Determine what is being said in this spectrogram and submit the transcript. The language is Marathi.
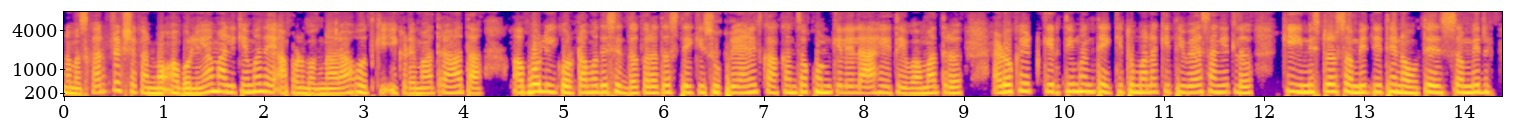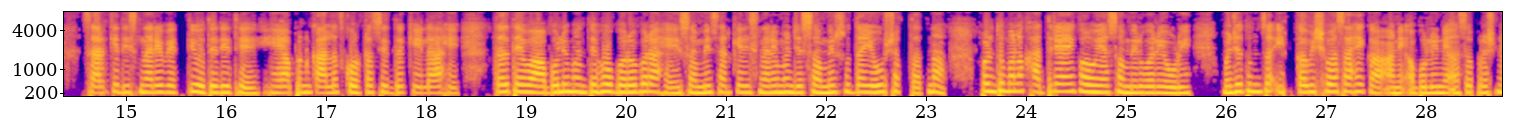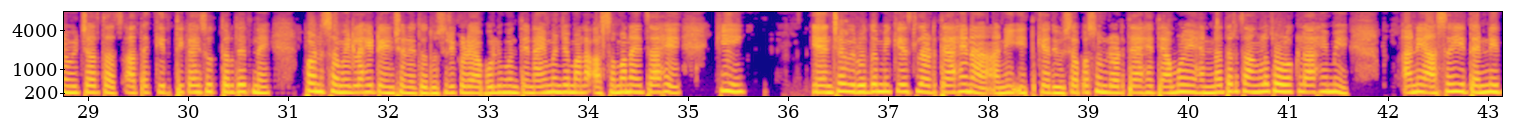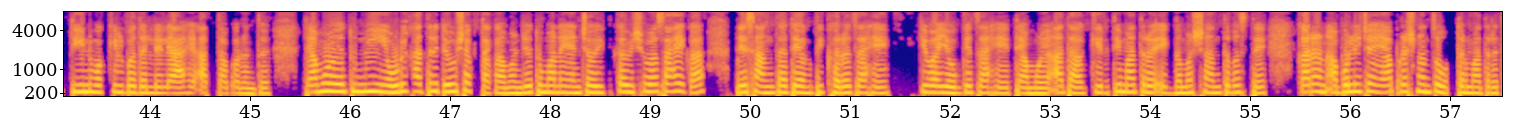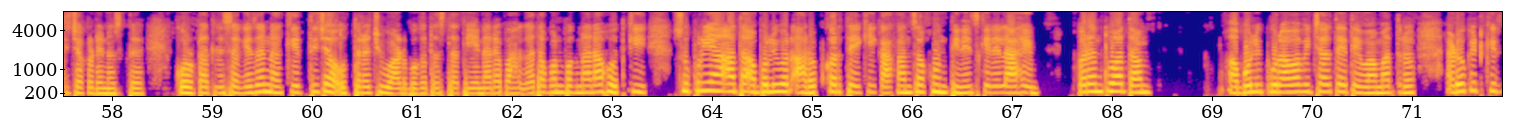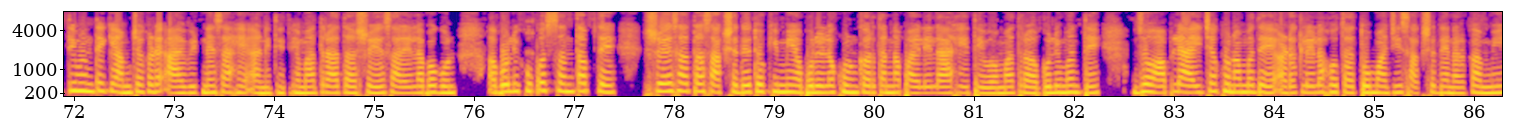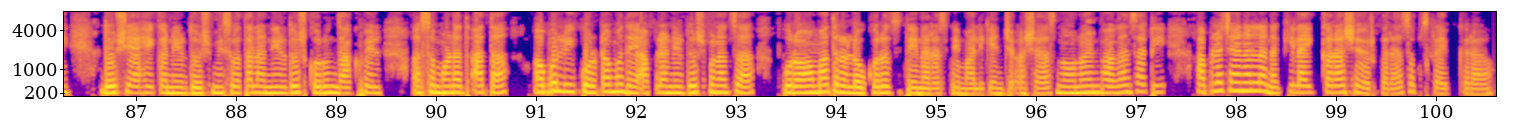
नमस्कार प्रेक्षकांनो अबोली या मालिकेमध्ये आपण बघणार आहोत की इकडे मात्र आता अबोली कोर्टामध्ये सिद्ध करत असते की सुप्रियानेच काकांचा खून केलेला आहे तेव्हा मात्र ऍडव्होकेट कीर्ती म्हणते की तुम्हाला किती वेळा सांगितलं की मिस्टर समीर तिथे नव्हते. समीर सारखे दिसणारे व्यक्ती होते तिथे. हे आपण कालच कोर्टात सिद्ध केलं आहे. तर तेव्हा अबोली म्हणते हो बरोबर आहे. समीर सारखे दिसणारे म्हणजे समीर सुद्धा येऊ शकतात ना? पण तुम्हाला खात्री आहे का हो या समीरवर एवढी? म्हणजे तुमचा इतका विश्वास आहे का? आणि अबोलीने असं प्रश्न विचारताच आता कीर्ती काहीच उत्तर देत नाही. पण समीरलाही टेन्शन येतं. दुसरीकडे अबोली म्हणते नाही म्हणजे मला असं म्हणायचं आहे की यांच्या विरुद्ध मी केस लढते आहे ना आणि इतक्या दिवसापासून लढते आहे त्यामुळे ह्यांना तर चांगलंच ओळखलं आहे मी. आणि असंही त्यांनी तीन वकील बदललेले आहे आतापर्यंत त्यामुळे तुम्ही एवढी खात्री देऊ शकता का? म्हणजे तुम्हाला यांच्यावर इतका विश्वास आहे का? ते सांगता ते अगदी खरंच आहे. किंवा योग्यच आहे त्यामुळे आता कीर्ती मात्र एकदमच शांत बसते. कारण अबोलीच्या या प्रश्नांचं उत्तर मात्र तिच्याकडे नसतं. कोर्टातले सगळेजण कीर्तीच्या उत्तराची वाट बघत असतात. येणाऱ्या भागात आपण बघणार आहोत की सुप्रिया आता अबोलीवर आरोप करते की काकांचा खून तिनेच केलेला आहे. परंतु आता अबोली पुरावा विचारते तेव्हा मात्र ऍडव्होकेट कीर्ती म्हणते की आमच्याकडे आय विटनेस आहे आणि तिथे मात्र आता श्रेयस आलेला बघून अबोली खूपच संतापते. श्रेयस आता साक्ष देतो की मी अबोलीला खून करताना पाहिलेला आहे. तेव्हा मात्र अबोली म्हणते जो आपल्या आईच्या खुनामध्ये अडकलेला होता तो माझी साक्ष देणार का? मी दोषी आहे का निर्दोष? मी स्वतःला निर्दोष करून दाखवेल असं म्हणत आता अबोली कोर्टामध्ये आपल्या निर्दोषपणाचा पुरावा मात्र लवकरच देणार असते. मालिकेंच्या अशाच नवनवीन भागांसाठी आपल्या चॅनलला नक्की लाईक करा शेअर करा सबस्क्राईब करा.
